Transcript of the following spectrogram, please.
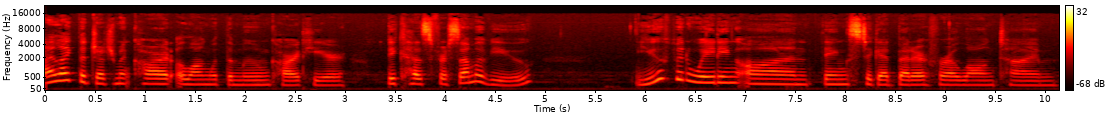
I like the judgment card along with the moon card here because for some of you, you've been waiting on things to get better for a long time.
